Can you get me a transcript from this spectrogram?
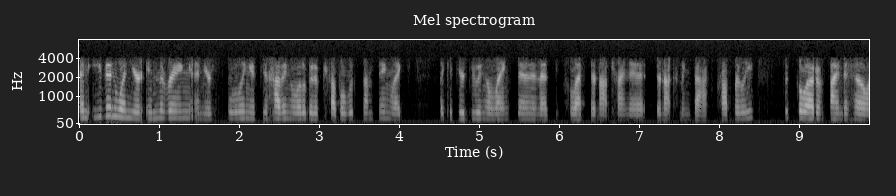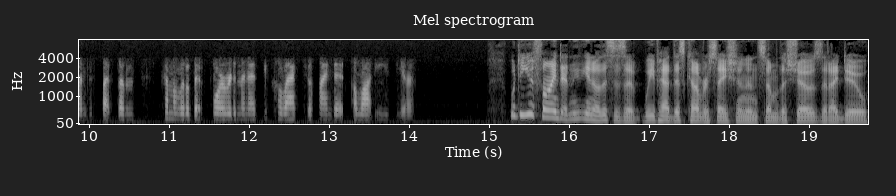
and even when you're in the ring and you're schooling, if you're having a little bit of trouble with something, like like if you're doing a lengthen and as you collect they're not trying to they're not coming back properly, just go out and find a hill and just let them come a little bit forward, and then as you collect, you'll find it a lot easier. Well, do you find, and you know, this is a we've had this conversation in some of the shows that I do.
